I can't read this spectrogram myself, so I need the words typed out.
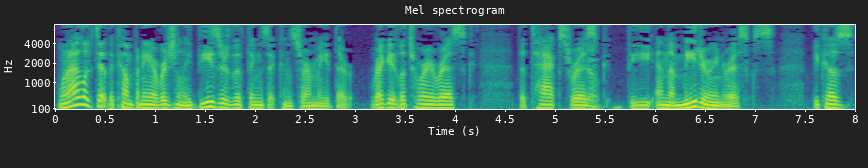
when I looked at the company originally, these are the things that concern me. The regulatory risk, the tax risk, the, and the metering risks, because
